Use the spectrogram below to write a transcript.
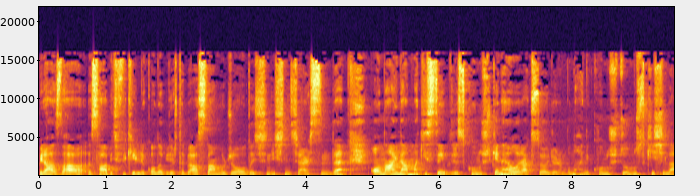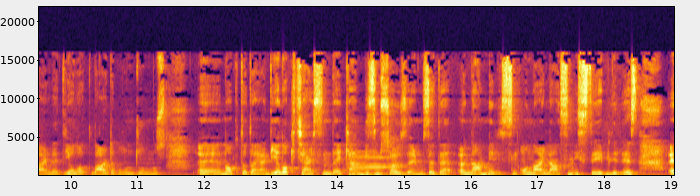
Biraz daha sabit fikirlik olabilir tabii Aslan Burcu olduğu için işin içerisinde. Onaylanmak isteyebiliriz. Konuş, genel olarak söylüyorum bunu. Hani konuştuğumuz kişilerle, diyaloglarda bulunduğumuz e, noktada yani diyalog içerisindeyken bizim sözlerimize de önem verilsin, onaylansın isteyebiliriz. E,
